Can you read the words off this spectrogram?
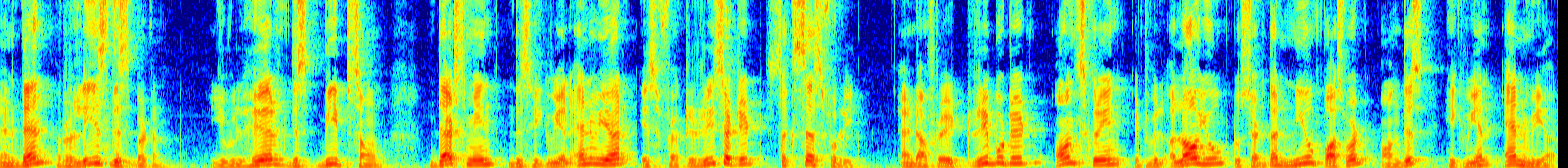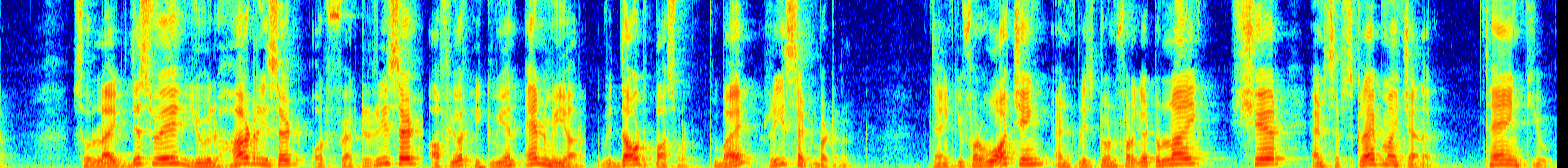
and then release this button. You will hear this beep sound. That's mean this Hikvision NVR is factory resetted successfully. And after it rebooted on screen, it will allow you to set the new password on this Hikvision NVR. So like this way, you will hard reset or factory reset of your Hikvision NVR without password by reset button. Thank you for watching and please don't forget to like, share and subscribe my channel. Thank you.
